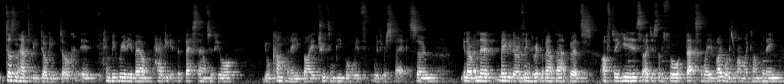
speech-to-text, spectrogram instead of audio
It doesn't have to be dog eat dog. It, it can be really about how do you get the best out of your your company by treating people with with respect. So, you know, and there maybe there are things written about that, but after years, I just sort of thought that's the way I want to run my company.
